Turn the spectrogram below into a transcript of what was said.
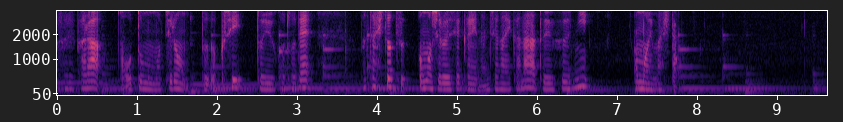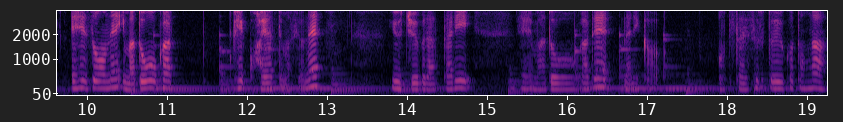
それから、まあ、音ももちろん届くしということでまた一つ面白い世界なんじゃないかなというふうに思いました映像ね今動画結構流行ってますよね。YouTube だったり、えー、まあ動画で何かお伝えするということが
